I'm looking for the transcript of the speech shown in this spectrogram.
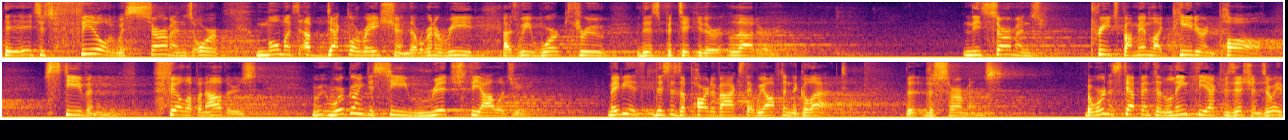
it's just filled with sermons or moments of declaration that we're going to read as we work through this particular letter. And these sermons, preached by men like Peter and Paul, Stephen and Philip and others, we're going to see rich theology. Maybe this is a part of Acts that we often neglect the, the sermons. But we're going to step into lengthy expositions. There was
